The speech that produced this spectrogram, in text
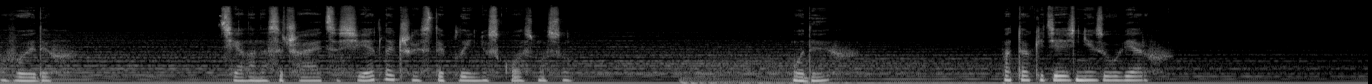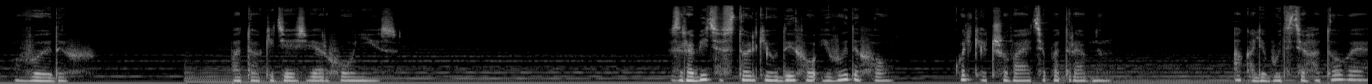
Выдых. Цело насычаецца светлай чыстай плынню з космосу. Удых. Поток ідзе знізу ўверх. Выдых. Поток ідзе зверху ўніз. Зрабіце столькі ўдыхаў і выдыхаў, колькі адчуваеце патрэбным. А калі будзеце гатовыя,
